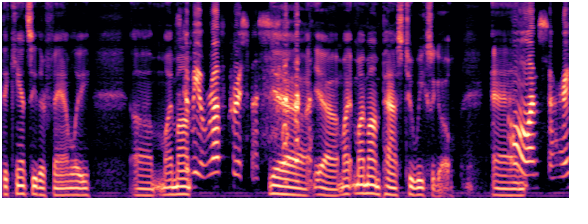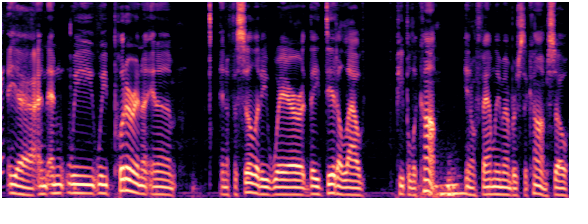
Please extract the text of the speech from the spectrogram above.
they can't see their family. Um, my mom, It's gonna be a rough Christmas. yeah, yeah, my my mom passed two weeks ago, and Oh, I'm sorry. yeah, and and we we put her in a in a in a facility where they did allow people to come, you know, family members to come. So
